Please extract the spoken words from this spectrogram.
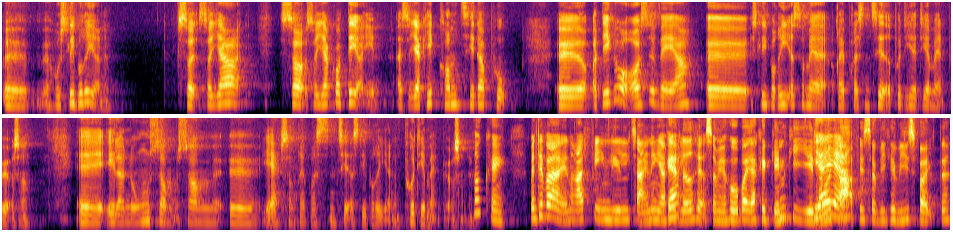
øh, hos sliberierne. Så, så, jeg, så, så jeg går derind. Altså, jeg kan ikke komme tættere på. Øh, og det kan jo også være øh, slipperier, som er repræsenteret på de her diamantbørser. Øh, eller nogen, som, som, øh, ja, som repræsenterer sliberierne på diamantbørserne. Okay, men det var en ret fin lille tegning, jeg fik ja. Lavet her, som jeg håber, jeg kan gengive i et Ja, ja, ja. ja. grafisk, så vi kan vise folk det.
